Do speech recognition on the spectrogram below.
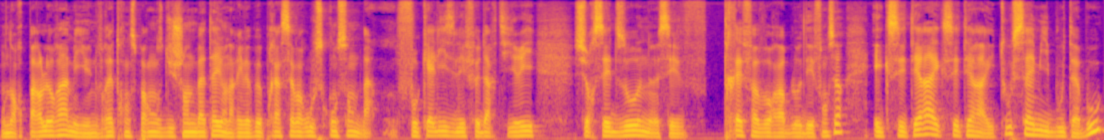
on en reparlera, mais il y a une vraie transparence du champ de bataille, on arrive à peu près à savoir où se concentre, bah, on focalise les feux d'artillerie sur cette zone, c'est très favorable aux défenseurs, etc., etc. Et tout ça mis bout à bout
